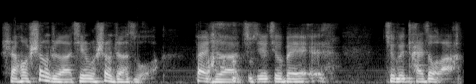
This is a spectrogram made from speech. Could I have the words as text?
然后胜者进入胜者组，败者直接就被就被抬走了。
